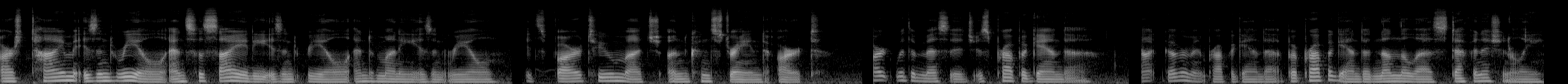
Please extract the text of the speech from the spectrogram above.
are time isn't real, and society isn't real, and money isn't real. It's far too much unconstrained art. Art with a message is propaganda. Not government propaganda, but propaganda nonetheless, definitionally.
